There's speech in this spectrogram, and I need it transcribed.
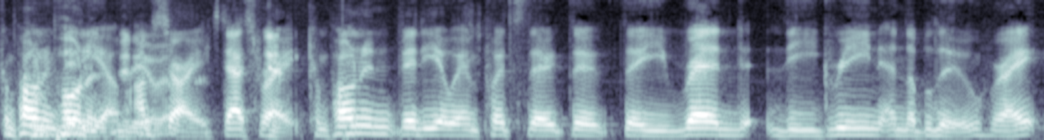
Component, component video. video. I'm sorry, inputs. that's right. Yeah. Component video inputs, the, the, the red, the green, and the blue, right?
